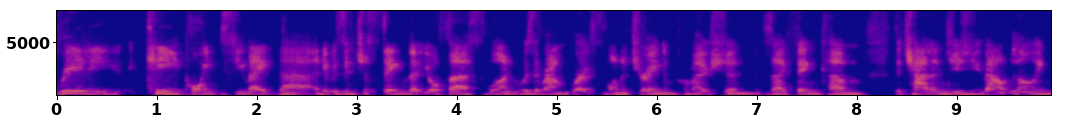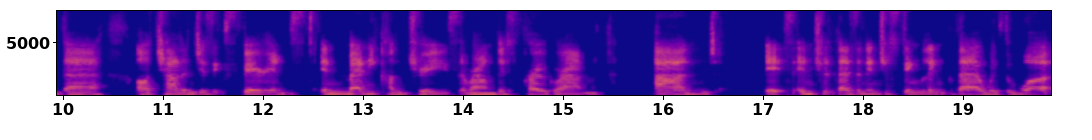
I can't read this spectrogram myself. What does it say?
really key points you made there. And it was interesting that your first one was around growth monitoring and promotion, because I think um, the challenges you've outlined there are challenges experienced in many countries around this program. And it's inter- there's an interesting link there with the work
